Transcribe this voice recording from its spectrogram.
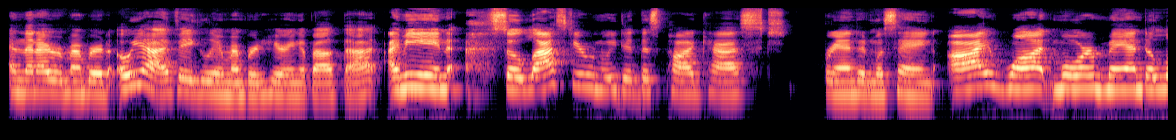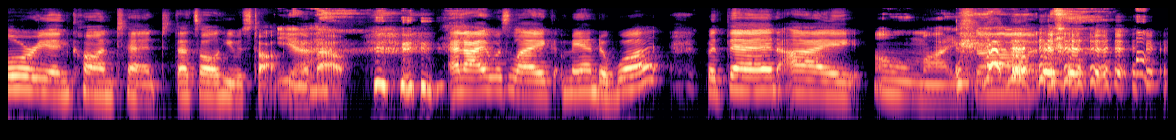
And then I remembered, oh yeah, I vaguely remembered hearing about that. I mean, so last year when we did this podcast, Brandon was saying, I want more Mandalorian content. That's all he was talking Yeah. about. And I was like, Amanda, what? But then I oh my god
